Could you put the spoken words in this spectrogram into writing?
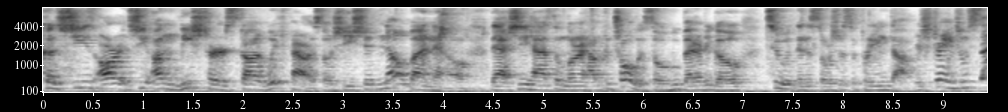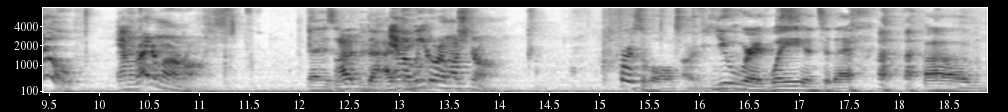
Cause she's already she unleashed her Scarlet Witch power, so she should know by now that she has to learn how to control it. So who better to go to it than the Sorcerer Supreme Doctor Strange himself? Am I right or am I wrong? That is a I- that- I am I think- weak or am I strong? First of all, Are you you- read way into that. um,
